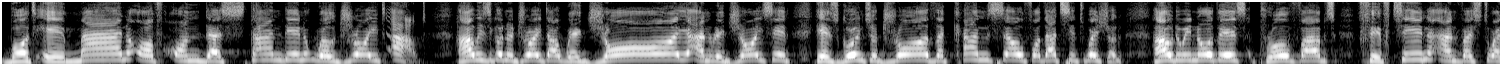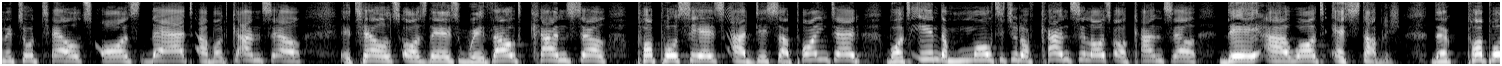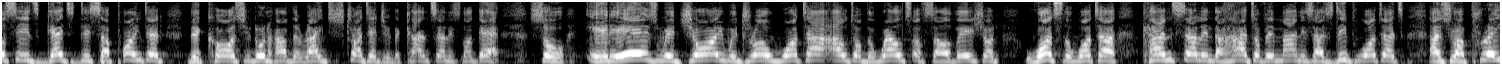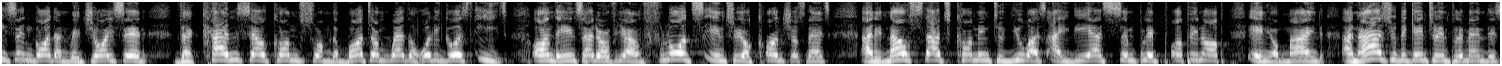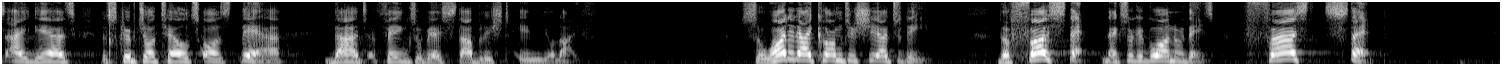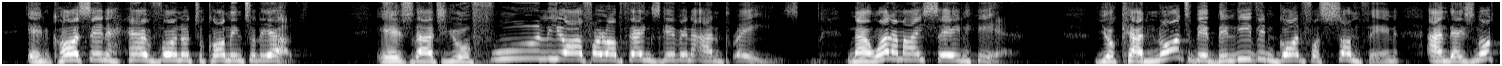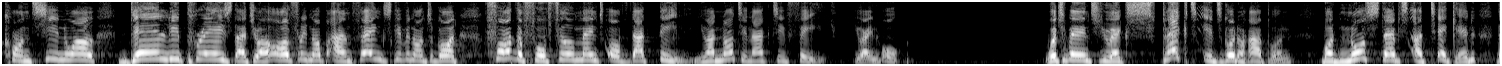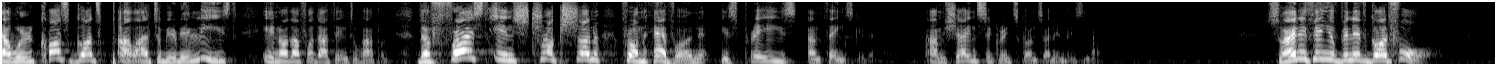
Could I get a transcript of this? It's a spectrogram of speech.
but a man of understanding will draw it out. How is he going to draw it out? With joy and rejoicing. He's going to draw the counsel for that situation. How do we know this? Proverbs 15 and verse 22 tells us that about counsel. It tells us this without counsel, purposes are disappointed, but in the multitude of counselors or counsel, they are what? Established. The purposes get disappointed because you don't have the right strategy. The counsel is not there. So it is with joy we draw water out of the wells of salvation. What's the water? Counsel in the heart of a man is as deep water as you are praising God and rejoicing. The counsel comes from the bottom where the Holy Ghost is on the inside of you and floats into your consciousness. And it now starts coming to you as ideas simply popping up in your mind. And as you begin to implement these ideas, the scripture tells us there that things will be established in your life. So, what did I come to share today? The first step, next week we go on with this. First step in causing heaven to come into the earth is that you fully offer up thanksgiving and praise. Now, what am I saying here? You cannot be believing God for something and there is not continual daily praise that you are offering up and thanksgiving unto God for the fulfillment of that thing. You are not in active faith, you are in hope. Which means you expect it's going to happen, but no steps are taken that will cause God's power to be released in order for that thing to happen. The first instruction from heaven is praise and thanksgiving. I'm sharing secrets concerning this now. So anything you believe God for,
